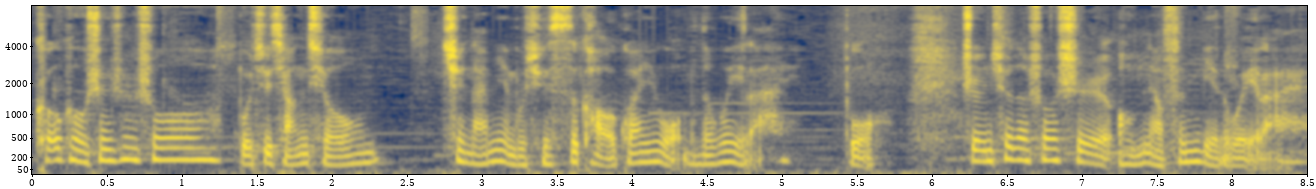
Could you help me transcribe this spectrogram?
口口声声说不去强求，却难免不去思考关于我们的未来。不，准确的说是我们俩分别的未来，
